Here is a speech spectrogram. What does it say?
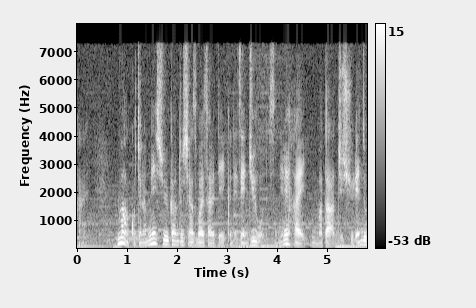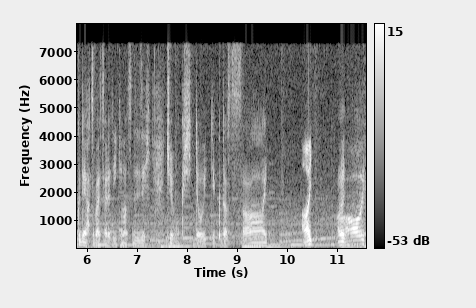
はい、まあこちらもね、週間として発売されていくんで、全10号ですんでね、はい、また10週連続で発売されていきますので、ぜひ注目しておいてください。はい。はいはーい。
